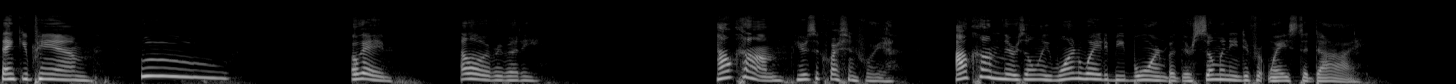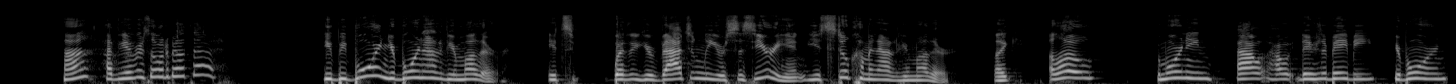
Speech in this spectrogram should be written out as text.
Thank you, Pam. Woo. Okay. Hello, everybody. How come, here's a question for you. How come there's only one way to be born, but there's so many different ways to die? Huh? Have you ever thought about that? You be born, you're born out of your mother. It's whether you're vaginally or cesarean, you're still coming out of your mother. Like, hello, good morning. How how there's a baby. You're born.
